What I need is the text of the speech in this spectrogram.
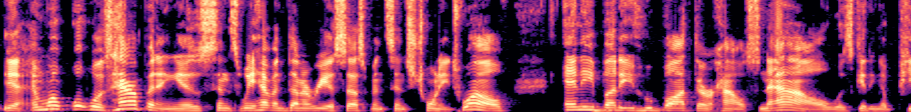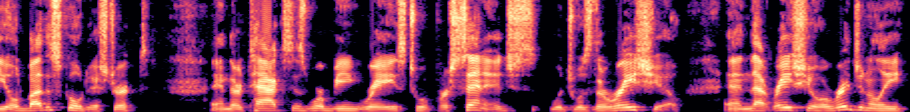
Yeah, and what, what was happening is since we haven't done a reassessment since 2012, anybody who bought their house now was getting appealed by the school district and their taxes were being raised to a percentage, which was the ratio. And that ratio originally,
